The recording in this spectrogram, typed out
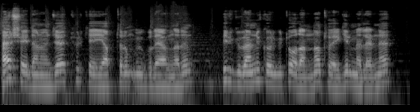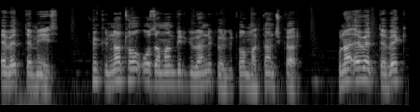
Her şeyden önce Türkiye'ye yaptırım uygulayanların bir güvenlik örgütü olan NATO'ya girmelerine evet demeyiz. Çünkü NATO o zaman bir güvenlik örgütü olmaktan çıkar. Buna evet demek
